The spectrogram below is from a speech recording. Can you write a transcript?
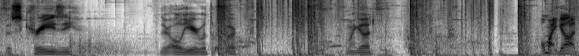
It was crazy. They're all here, what the fuck? Oh my god. Oh my god.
